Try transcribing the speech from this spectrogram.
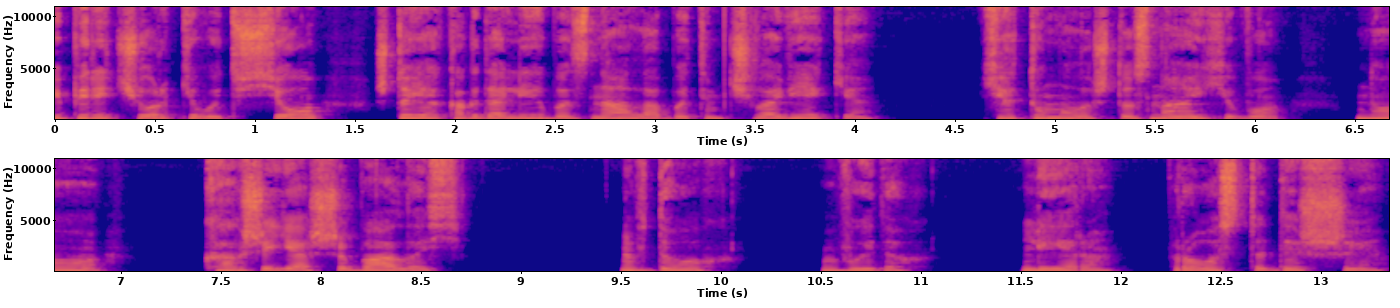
и перечеркивают все, что я когда-либо знала об этом человеке. Я думала, что знаю его, но как же я ошибалась. Вдох, выдох. Лера, просто дыши.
